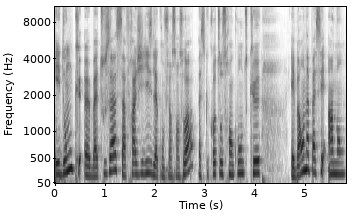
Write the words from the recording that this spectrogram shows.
Et donc, euh, bah, tout ça, ça fragilise la confiance en soi, parce que quand on se rend compte que, eh ben, on a passé un an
